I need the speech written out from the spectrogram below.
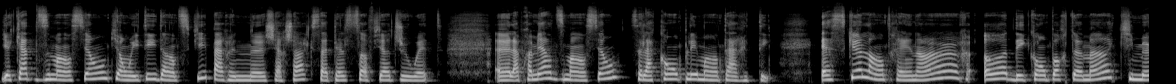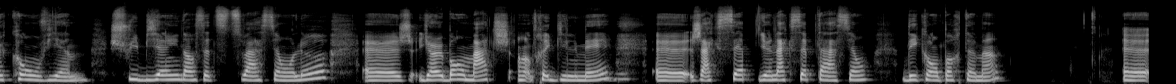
Il y a quatre dimensions qui ont été identifiées par une chercheure qui s'appelle Sophia Jewett. Euh, la première dimension, c'est la complémentarité. Est-ce que l'entraîneur a des comportements qui me conviennent? Je suis bien dans cette situation-là. Euh, il y a un bon match, entre guillemets. Mm-hmm. Euh, J'accepte, il y a une acceptation des comportements. Euh,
